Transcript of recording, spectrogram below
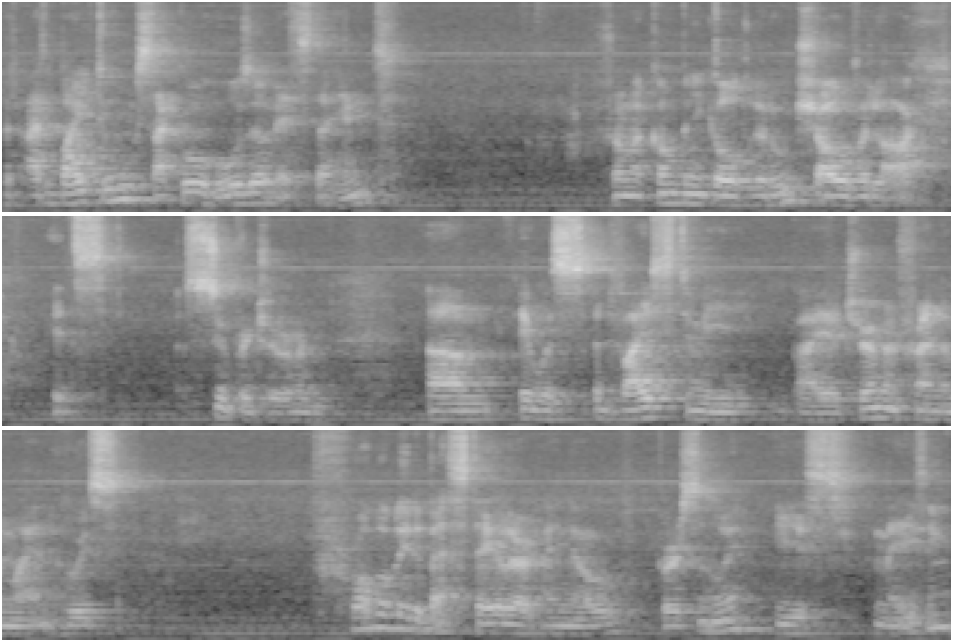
Verarbeitung, Sakko, Hose, Weste, Hemd. From a company called Rundschau Verlag. It's super German. Um, it was advised to me by a German friend of mine who is probably the best tailor I know personally. He is amazing.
